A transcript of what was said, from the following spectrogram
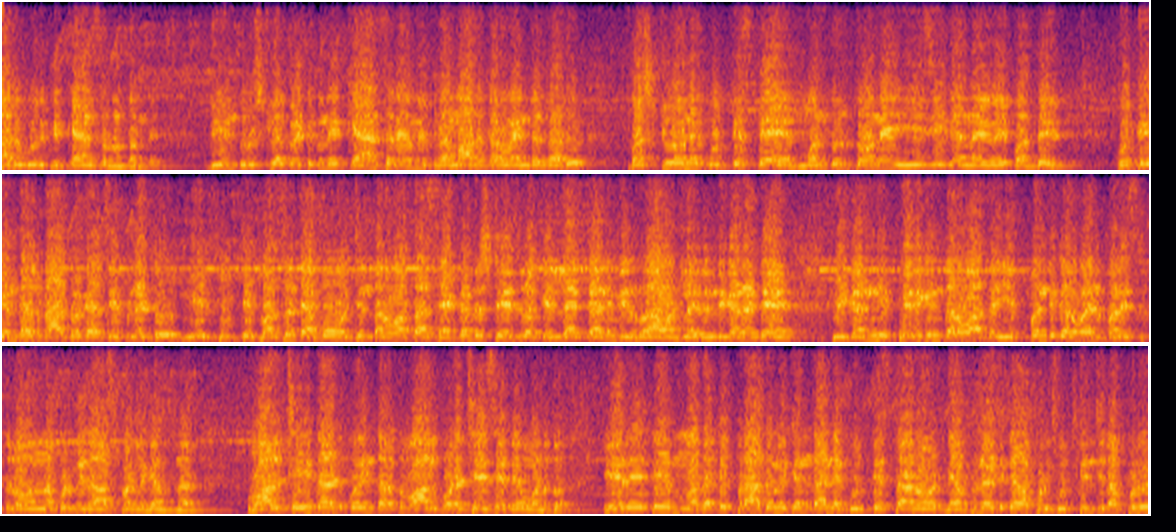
ఆరుగురికి క్యాన్సర్ ఉంటుంది. దీన్ని దృష్టిలో పెట్టుకుని క్యాన్సర్ ఏమి ప్రమాదకరమైనది కాదు. ఫస్ట్లోనే గుర్తిస్తే మందులతోనే ఈజీగా నయమైపోద్ది. కొద్దిగా ఇందాక డాక్టర్ గారు చెప్పినట్టు మీరు ఫిఫ్టీ పర్సెంట్ అబోవ్ వచ్చిన తర్వాత సెకండ్ స్టేజ్లోకి వెళ్ళాక కానీ మీరు రావట్లేదు. ఎందుకంటే మీకు అన్ని పెరిగిన తర్వాత ఇబ్బందికరమైన పరిస్థితిలో ఉన్నప్పుడు మీరు హాస్పిటల్కి వెళ్తున్నారు. వాళ్ళు చేయి దాటిపోయిన తర్వాత వాళ్ళు కూడా చేసేదే ఉండదు. ఏదైతే మొదటి ప్రాథమికంగానే గుర్తిస్తారో డెఫినెట్గా అప్పుడు గుర్తించినప్పుడు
